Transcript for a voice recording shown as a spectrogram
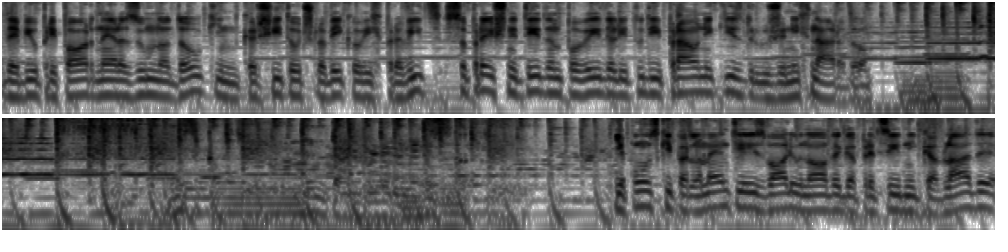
Da je bil pripor nerazumno dolg in kršitev človekovih pravic, so prejšnji teden povedali tudi pravniki Združenih narodov. Japonski parlament je izvolil novega predsednika vlade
